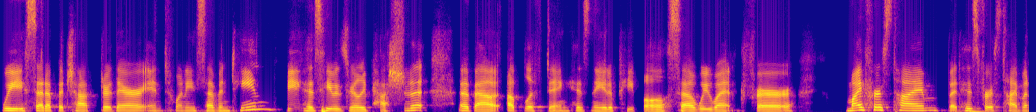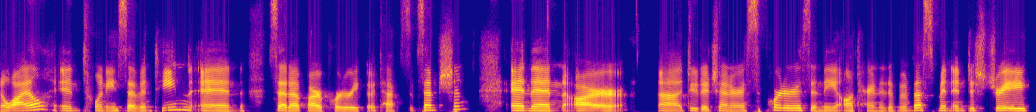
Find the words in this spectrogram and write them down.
we set up a chapter there in 2017 because he was really passionate about uplifting his Native people. So we went for my first time, but his first time in a while in 2017 and set up our Puerto Rico tax exemption. And then our uh, due to generous supporters in the alternative investment industry,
